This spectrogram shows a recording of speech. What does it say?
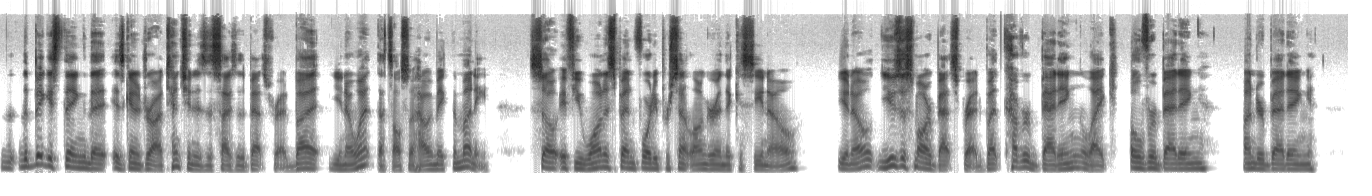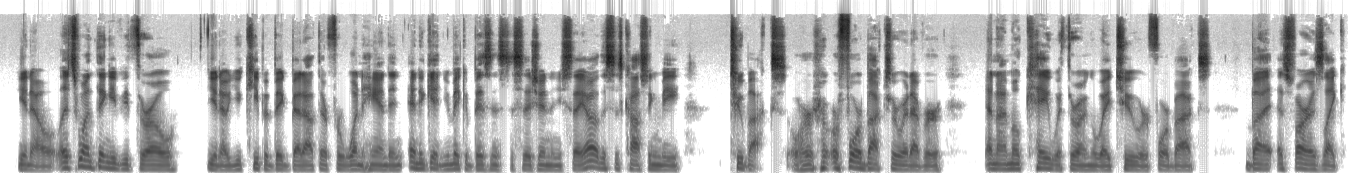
the biggest thing that is going to draw attention is the size of the bet spread. But you know what? That's also how we make the money. So if you want to spend 40% longer in the casino, you know, use a smaller bet spread, but cover betting like over betting, under betting, you know, it's one thing if you throw, you know, you keep a big bet out there for one hand and, and again, you make a business decision and you say, oh, this is costing me two bucks or or four bucks or whatever. And I'm okay with throwing away two or four bucks. But as far as like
